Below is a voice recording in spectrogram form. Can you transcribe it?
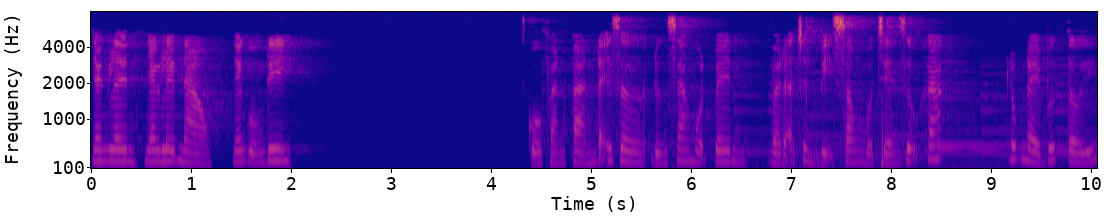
Nhanh lên, nhanh lên nào, nhanh uống đi. Cô phán phán nãy giờ đứng sang một bên và đã chuẩn bị xong một chén rượu khác. Lúc này bước tới,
